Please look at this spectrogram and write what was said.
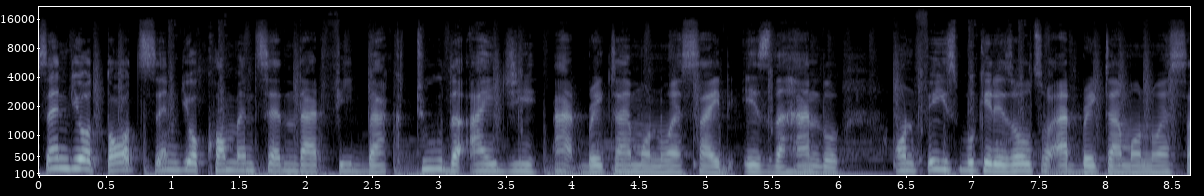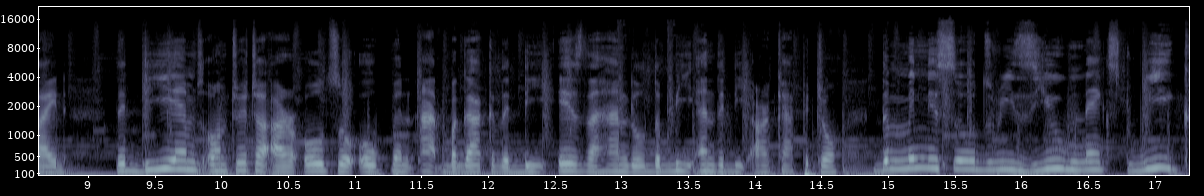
Send your thoughts, send your comments, send that feedback to the IG at Breaktime on Westside is the handle. On Facebook, it is also at Breaktime on Westside. The DMs on Twitter are also open at Bagaka the D is the handle, the B and the D are capital. The minisodes resume next week.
